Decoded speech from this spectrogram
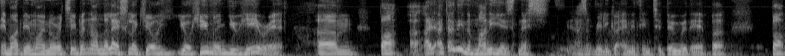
it might be a minority, but nonetheless, look, you're you're human. You hear it, um, but I, I, don't think the money is nec- hasn't really got anything to do with it. But but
